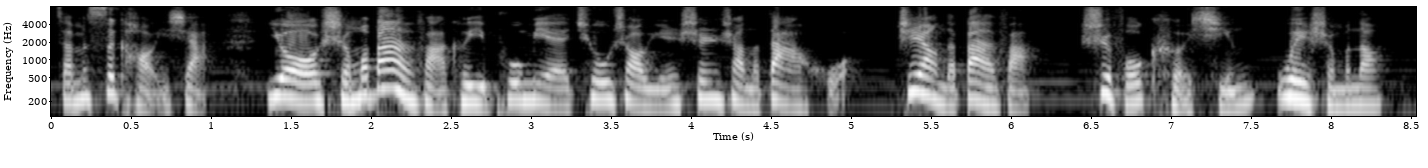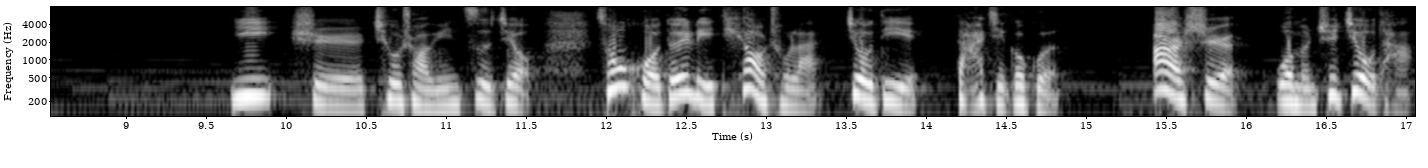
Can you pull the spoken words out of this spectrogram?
咱们思考一下，有什么办法可以扑灭邱少云身上的大火？这样的办法是否可行？为什么呢？一是邱少云自救，从火堆里跳出来，就地打几个滚；二是我们去救他，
